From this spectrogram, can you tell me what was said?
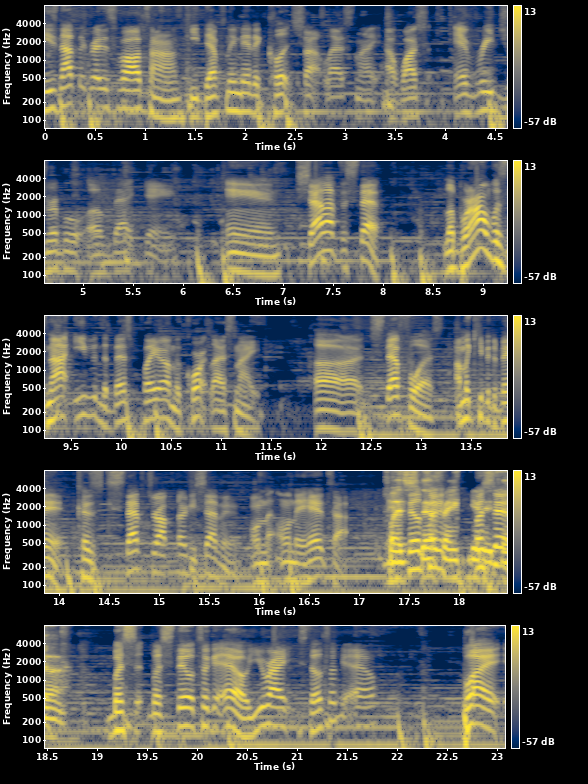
He's not the greatest of all time. He definitely made a clutch shot last night. I watched every dribble of that game. And shout out to Steph. LeBron was not even the best player on the court last night. Uh, Steph was. I'm gonna keep it a band because Steph dropped 37 on the on the head top. And But still Steph took ain't but get it still- done. but but still took an L. You're right, still took an L. But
